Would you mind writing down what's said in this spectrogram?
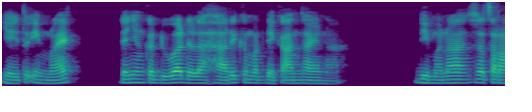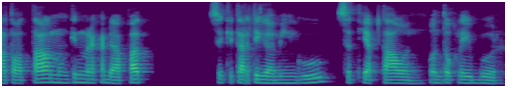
yaitu Imlek, dan yang kedua adalah hari kemerdekaan China, di mana secara total mungkin mereka dapat sekitar tiga minggu setiap tahun untuk libur.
